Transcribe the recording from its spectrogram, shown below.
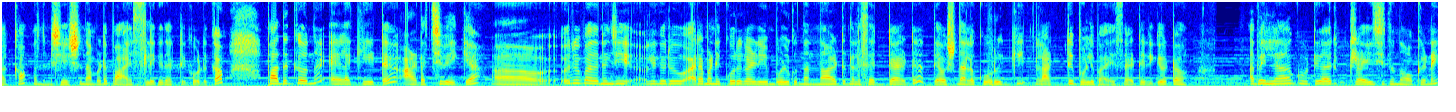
ആക്കാം. അതിനുശേഷം നമ്മുടെ പായസത്തിലേക്ക് തട്ടി കൊടുക്കാം അപ്പോൾ അതൊക്കെ ഒന്ന് ഇളക്കിയിട്ട് അടച്ച് വയ്ക്കുക ഒരു പതിനഞ്ച് അല്ലെങ്കിൽ ഒരു അരമണിക്കൂർ കഴിയുമ്പോഴേക്കും നന്നായിട്ട് നല്ല സെറ്റായിട്ട് അത്യാവശ്യം നല്ല കുറുകി നല്ല അടിപൊളി പായസമായിട്ടിരിക്കും കേട്ടോ അപ്പോൾ എല്ലാ കൂട്ടുകാരും ട്രൈ ചെയ്ത് നോക്കണേ.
